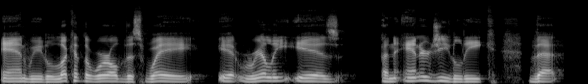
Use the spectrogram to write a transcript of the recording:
and we look at the world this way, it really is an energy leak that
